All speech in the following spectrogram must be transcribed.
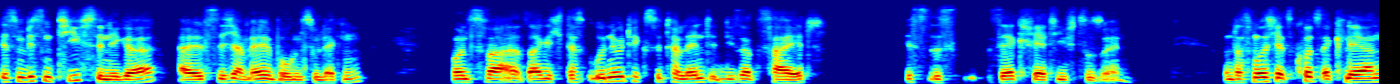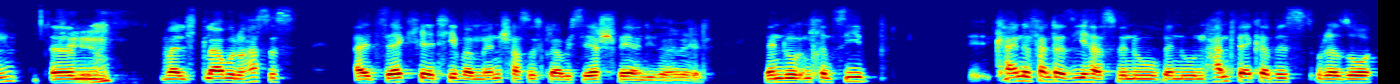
ist ein bisschen tiefsinniger, als sich am Ellbogen zu lecken. Und zwar sage ich, das unnötigste Talent in dieser Zeit ist es, sehr kreativ zu sein. Und das muss ich jetzt kurz erklären, Okay. ähm, weil ich glaube, du hast es als sehr kreativer Mensch, hast du es, glaube ich, sehr schwer in dieser Welt. Wenn du im Prinzip keine Fantasie hast, wenn du, wenn du ein Handwerker bist oder so,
